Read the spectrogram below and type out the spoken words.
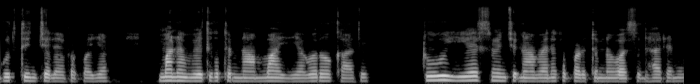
గుర్తించలేకపోయాం. మనం వెతుకుతున్న అమ్మాయి ఎవరో కాదు. టూ ఇయర్స్ నుంచి నా వెనక పడుతున్న వసుధారని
